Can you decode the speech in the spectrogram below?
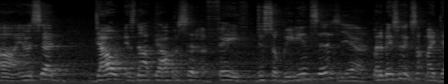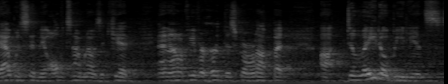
uh, you know, it said, doubt is not the opposite of faith, disobedience is. Yeah. But it makes me think of something my dad would say to me all the time when I was a kid. And I don't know if you ever heard this growing up, but uh, delayed obedience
